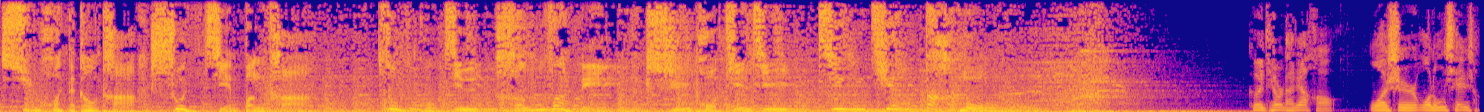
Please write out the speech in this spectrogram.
虚幻的高塔瞬间崩塌，纵古今，横万里，石破天惊，惊天大幕。各位听众，大家好，我是卧龙先生。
